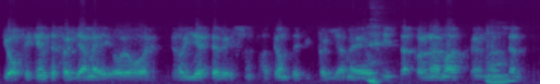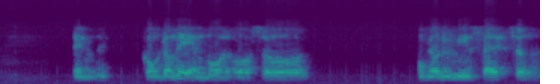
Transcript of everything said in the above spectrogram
jag fick inte följa med och jag, jag är jätteledsen att jag inte fick följa med och titta på den här matchen. Ja. sen, sen kom de hem och, och så, om jag nu minns rätt så,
